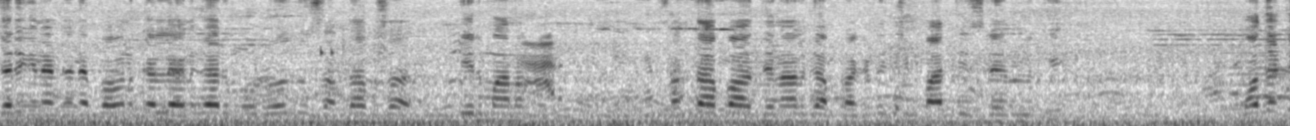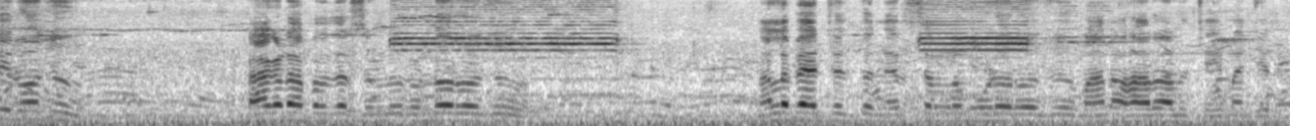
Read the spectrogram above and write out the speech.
జరిగినట్టునే పవన్ కళ్యాణ్ గారు మూడు రోజులు సంతాప తీర్మానం సంతాప దినాలుగా ప్రకటించి పార్టీ శ్రేణులకి మొదటి రోజు కాగడా ప్రదర్శనలు రెండో రోజు నల్ల బ్యాడ్జీలతో నిరసనలు మూడో రోజు మానవహారాలు చేయమని చెప్పి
